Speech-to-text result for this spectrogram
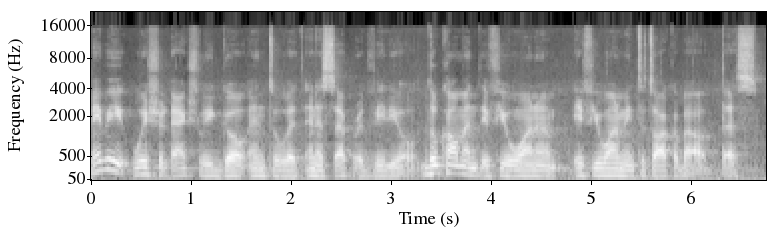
maybe we should actually go into it in a separate video. Do comment if you wanna if you want me to talk about this.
